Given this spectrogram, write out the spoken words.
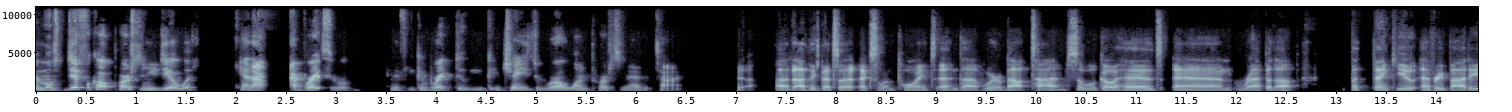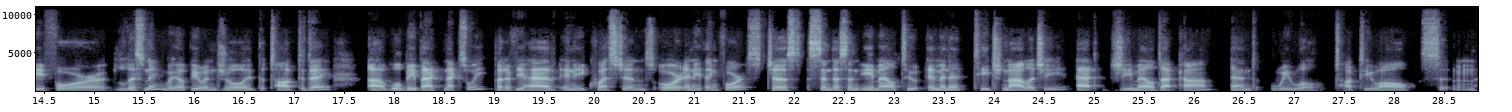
the most difficult person you deal with. Can I, I break through? And if you can break through, you can change the world one person at a time. Yeah, I think that's an excellent point. And uh, we're about time. So we'll go ahead and wrap it up. But thank you, everybody, for listening. We hope you enjoyed the talk today. Uh, we'll be back next week, but if you have any questions or anything for us, just send us an email to imminentteachnology at gmail.com and we will talk to you all soon.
